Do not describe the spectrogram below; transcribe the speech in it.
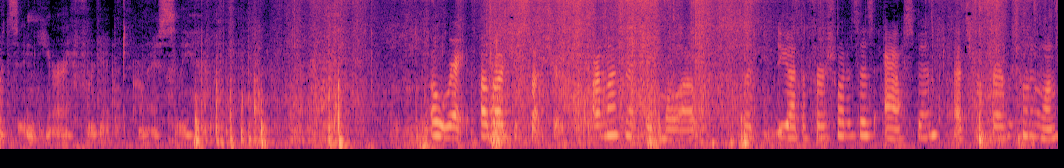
What's in here? I forget, honestly. Oh, right. A bunch of sweatshirts. I'm not going to take them all out. But you got the first one. It says Aspen. That's from Forever 21.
